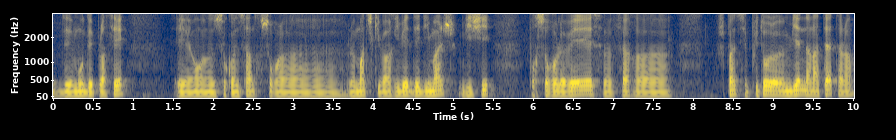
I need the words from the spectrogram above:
des mots déplacés. Et on se concentre sur le, match qui va arriver dès dimanche, Vichy, pour se relever, se faire. je pense que c'est plutôt un bien dans la tête, là,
